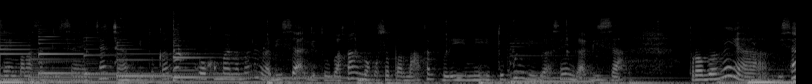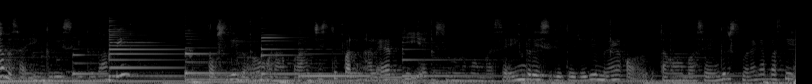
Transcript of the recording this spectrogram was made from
saya merasa diri saya cacat gitu karena mau ke mana-mana nggak bisa gitu. Bahkan mau ke supermarket beli ini itu pun juga saya nggak bisa. Problemnya ya bisa bahasa Inggris gitu tapi tahu sendiri dong orang Prancis tuh paling alergi ya disuruh ngomong bahasa Inggris gitu. Jadi mereka kalau kita ngomong bahasa Inggris mereka pasti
